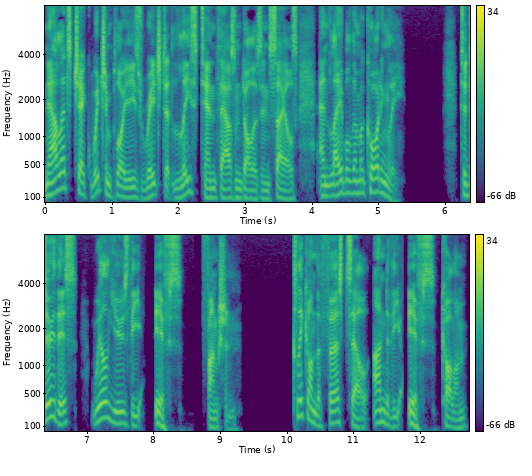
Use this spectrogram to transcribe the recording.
Now let's check which employees reached at least $10,000 in sales and label them accordingly. To do this, we'll use the IFS function. Click on the first cell under the IFS column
